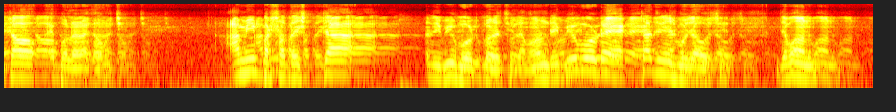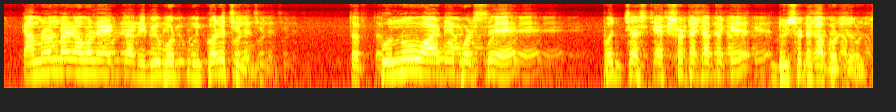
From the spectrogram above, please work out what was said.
এটাও বলে রাখা উচিত। আমি সাতাইশটা রিভিউ বোর্ড করেছিলাম। এখন রিভিউ বোর্ডে একটা জিনিস বোঝা উচিত। যেমন, কামরান ভাইয়ের আমলে একটা রিভিউ বোর্ড করেছিলেন। তো কোনো ওয়ার্ডে পড়ছে পঞ্চাশ, একশো টাকা থেকে দুইশো টাকা পর্যন্ত।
